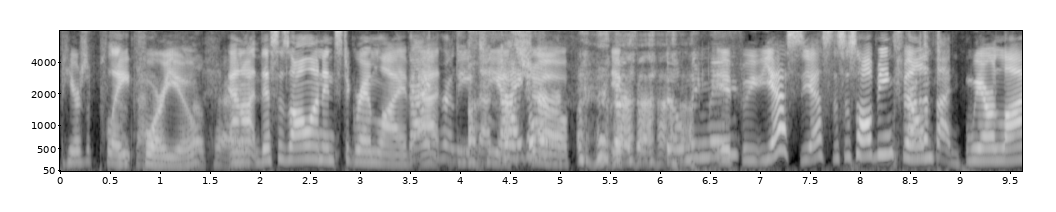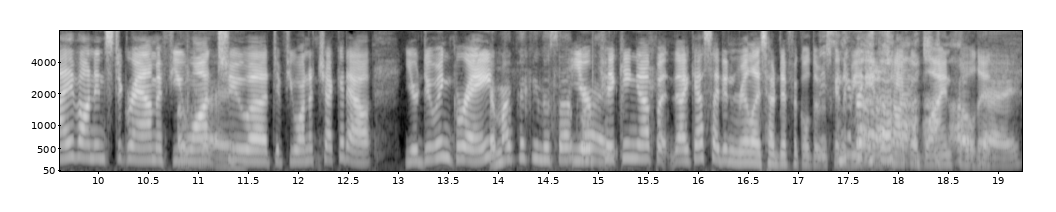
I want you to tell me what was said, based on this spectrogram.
here's a plate for you. Okay. And I, this is all on Instagram Live Guide at her, DTS Guide Show. her. If, filming me. if we, yes, yes, this is all being filmed. fun. We are live on Instagram. If you want to, uh, if you want to check it out, you're doing great. Am I picking this up? You're right? picking up. I guess I didn't realize how difficult it was going to be to eat a taco blindfolded. Okay.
